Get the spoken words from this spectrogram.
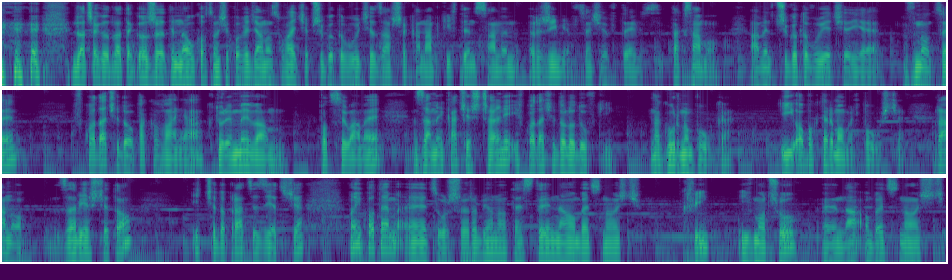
Dlaczego? Dlatego, że tym naukowcom się powiedziano, słuchajcie, przygotowujcie zawsze kanapki w tym samym reżimie, w sensie w tym, tak samo. A więc przygotowujecie je w nocy, wkładacie do opakowania, które my wam podsyłamy, zamykacie szczelnie i wkładacie do lodówki na górną półkę. I obok termometr połóżcie. Rano zabierzcie to, idźcie do pracy, zjedzcie. No i potem, e, cóż, robiono testy na obecność krwi i w moczu e, na obecność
